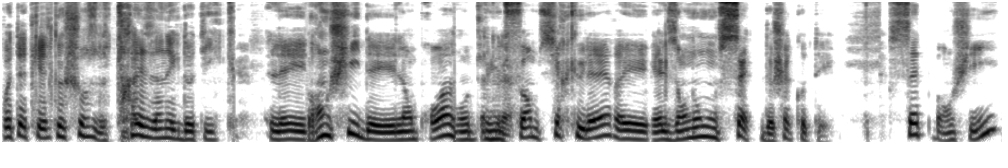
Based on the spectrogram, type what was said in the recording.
Peut-être quelque chose de très anecdotique. Les branchies des lamproies ont une forme circulaire et elles en ont sept de chaque côté. Sept branchies,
